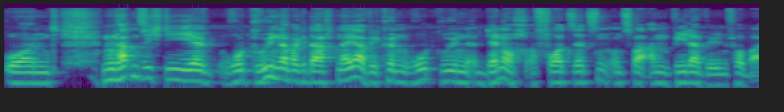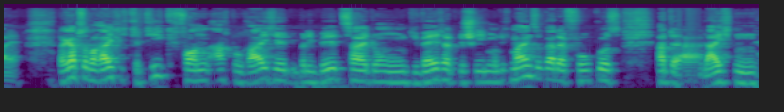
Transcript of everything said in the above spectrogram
Und nun hatten sich die Rot-Grünen aber gedacht, naja, wir können Rot-Grün dennoch fortsetzen und zwar am Wählerwillen vorbei. Da gab es aber reichlich Kritik von Achtung Reichelt über die Bild-Zeitung, die Welt hat geschrieben und ich meine sogar der Fokus hatte einen leichten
